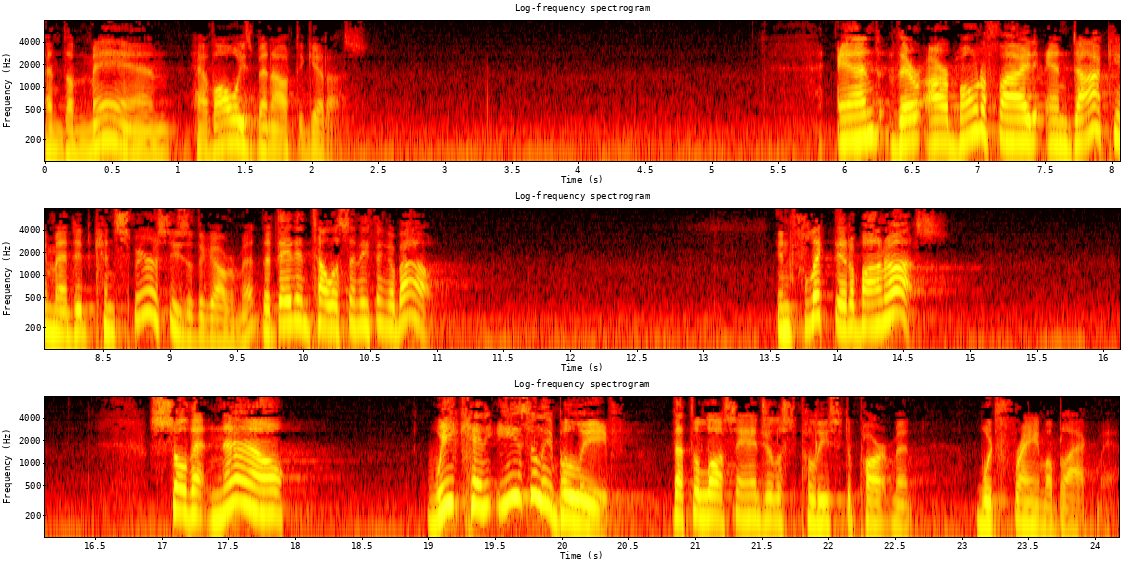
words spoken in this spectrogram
and the man have always been out to get us. And there are bona fide and documented conspiracies of the government that they didn't tell us anything about. Inflicted upon us. So that now we can easily believe that the Los Angeles Police Department would frame a black man.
